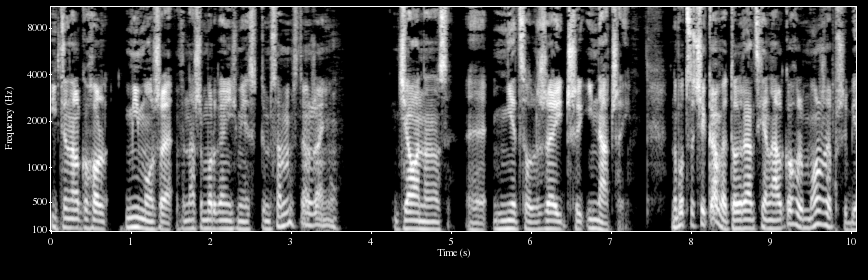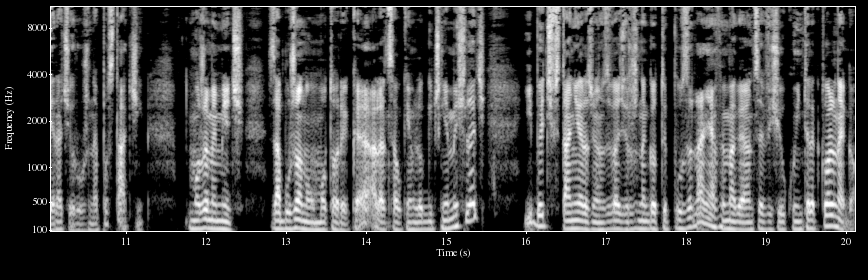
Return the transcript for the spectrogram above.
i ten alkohol, mimo że w naszym organizmie jest w tym samym stężeniu, działa na nas e, nieco lżej czy inaczej. No bo co ciekawe, tolerancja na alkohol może przybierać różne postaci. Możemy mieć zaburzoną motorykę, ale całkiem logicznie myśleć i być w stanie rozwiązywać różnego typu zadania wymagające wysiłku intelektualnego.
